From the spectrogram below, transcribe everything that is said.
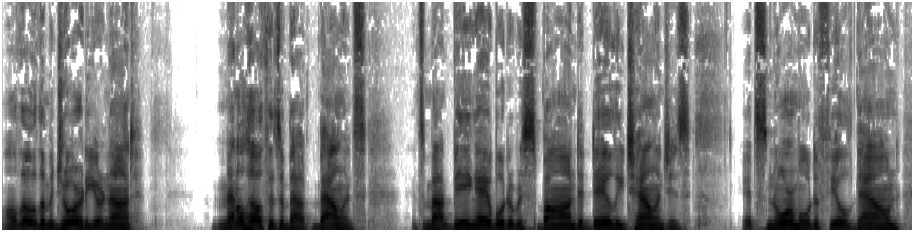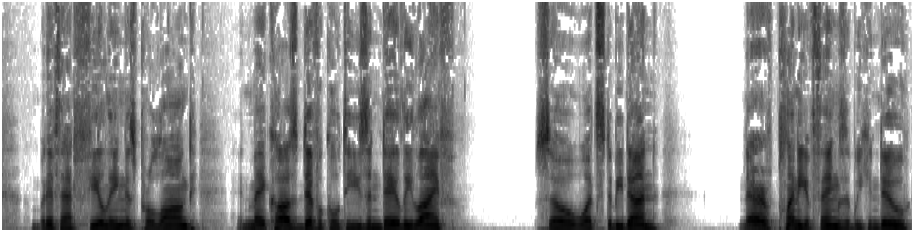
although the majority are not. Mental health is about balance. It's about being able to respond to daily challenges. It's normal to feel down, but if that feeling is prolonged, it may cause difficulties in daily life. So, what's to be done? There are plenty of things that we can do.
